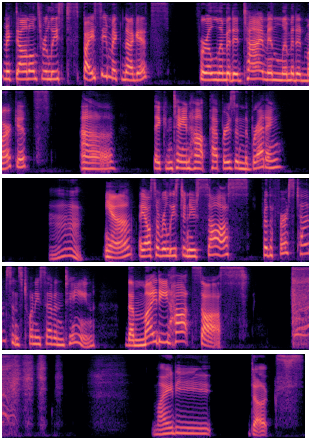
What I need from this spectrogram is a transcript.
McDonald's released spicy McNuggets for a limited time in limited markets. Uh, they contain hot peppers in the breading. Mm. Yeah. They also released a new sauce for the first time since 2017 the Mighty Hot Sauce. Mighty Ducks.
